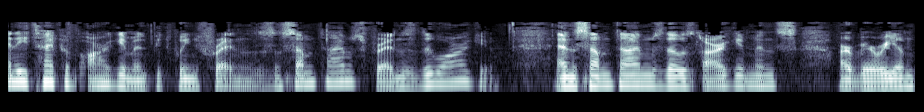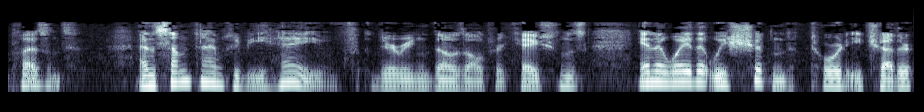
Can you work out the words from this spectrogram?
Any type of argument between friends, and sometimes friends do argue, and sometimes those arguments are very unpleasant. And sometimes we behave during those altercations in a way that we shouldn't toward each other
